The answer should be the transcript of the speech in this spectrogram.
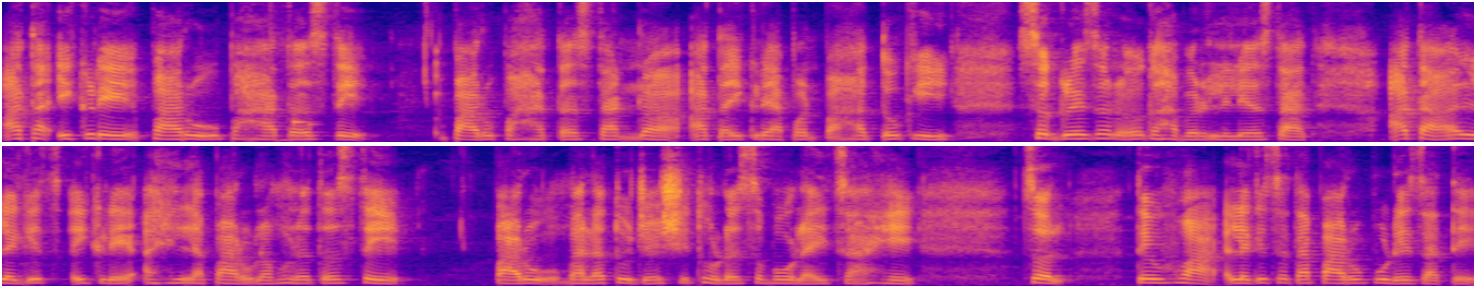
आता इकडे पारू पाहत असते. पारू पाहत असताना आता इकडे आपण पाहतो की सगळेजण घाबरलेले असतात. आता लगेच इकडे अहिल्या पारूला म्हणत असते पारू मला तुझ्याशी थोडंसं बोलायचं आहे. चल. तेव्हा लगेच आता पारू पुढे जाते.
